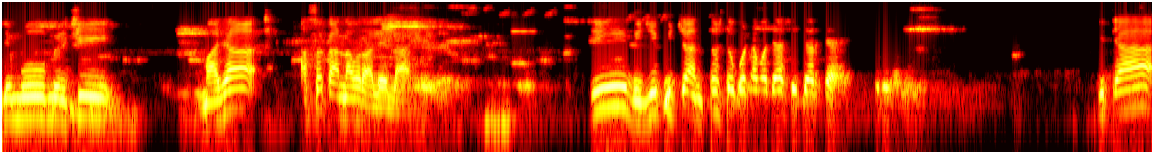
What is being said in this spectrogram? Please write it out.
लिंबू मिरची माझ्या असं कानावर आलेलं आहे. की बीजेपीच्या अंतस्थ गोटामध्ये अशी चर्चा आहे. त्या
